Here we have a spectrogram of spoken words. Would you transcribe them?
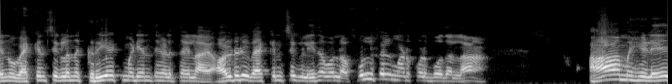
ಏನು ವ್ಯಾಕೆನ್ಸಿಗಳನ್ನ ಕ್ರಿಯೇಟ್ ಮಾಡಿ ಅಂತ ಹೇಳ್ತಾ ಇಲ್ಲ. ಆಲ್ರೆಡಿ ವ್ಯಾಕೆನ್ಸಿಗಳು ಇದಾವಲ್ಲ ಫುಲ್ಫಿಲ್ ಮಾಡ್ಕೊಳ್ಬೋದಲ್ಲ. ಆ ಮಹಿಳೆ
